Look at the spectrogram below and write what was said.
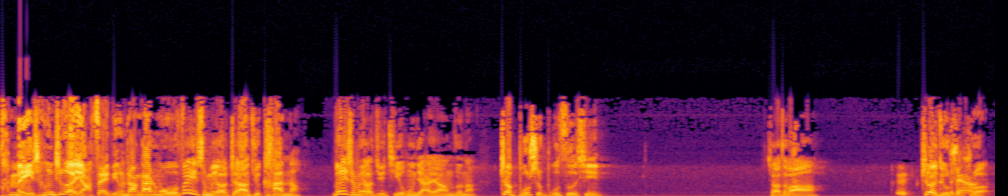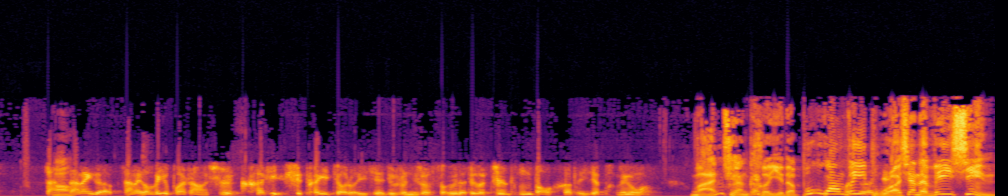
她美成这样，在顶上干什么？我为什么要这样去看呢？为什么要去起哄架秧子呢？这不是不自信，晓得吧？对，这就是说，咱啊咱那个咱那个微博上是可以 是可以交流一些，就是你说所谓的这个志同道合的一些朋友嘛。完全可以的，不光微博，现在微信、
